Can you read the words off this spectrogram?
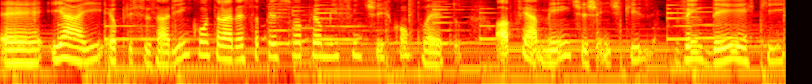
É, e aí eu precisaria encontrar essa pessoa para eu me sentir completo. Obviamente, gente, que vender, que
